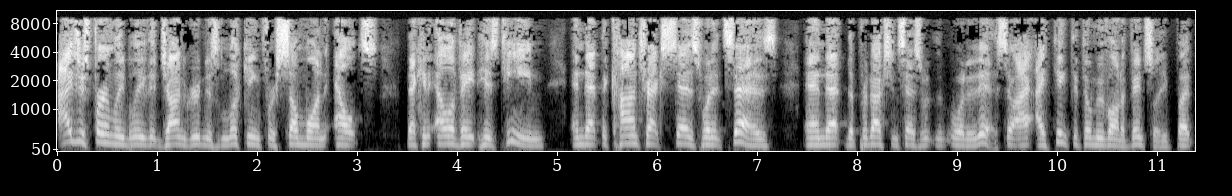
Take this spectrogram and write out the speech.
I just firmly believe that Jon Gruden is looking for someone else that can elevate his team and that the contract says what it says and that the production says what it is. So I, I think that they'll move on eventually, but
